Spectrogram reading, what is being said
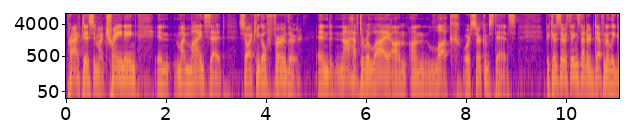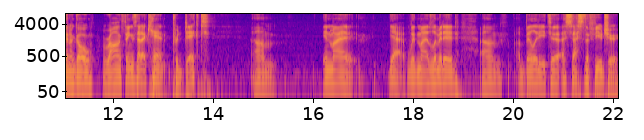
practice, in my training, in my mindset, so I can go further and not have to rely on on luck or circumstance. Because there are things that are definitely gonna go wrong, things that I can't predict. Um, in my yeah, with my limited um, ability to assess the future,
